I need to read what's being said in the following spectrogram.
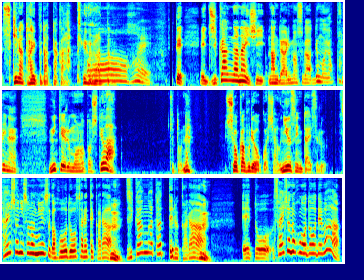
好きなタイプだったからっていうのがあったの。はい。で、え時間がないし、なんでありますが、でもやっぱりね、見てるものとしては、ちょっとね、消化不良を起こしちゃうニュースに対する。最初にそのニュースが報道されてから、うん時間が経ってるから、うん。えっ、と、最初の報道では、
